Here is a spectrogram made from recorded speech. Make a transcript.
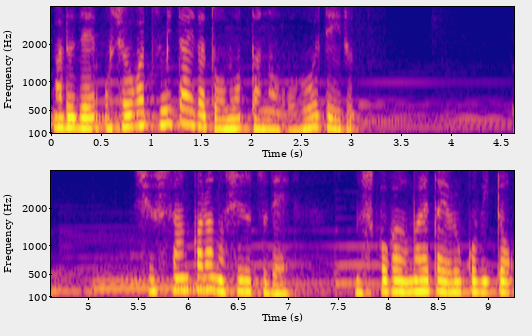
まるでお正月みたいだと思ったのを覚えている。出産からの手術で息子が生まれた喜びと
